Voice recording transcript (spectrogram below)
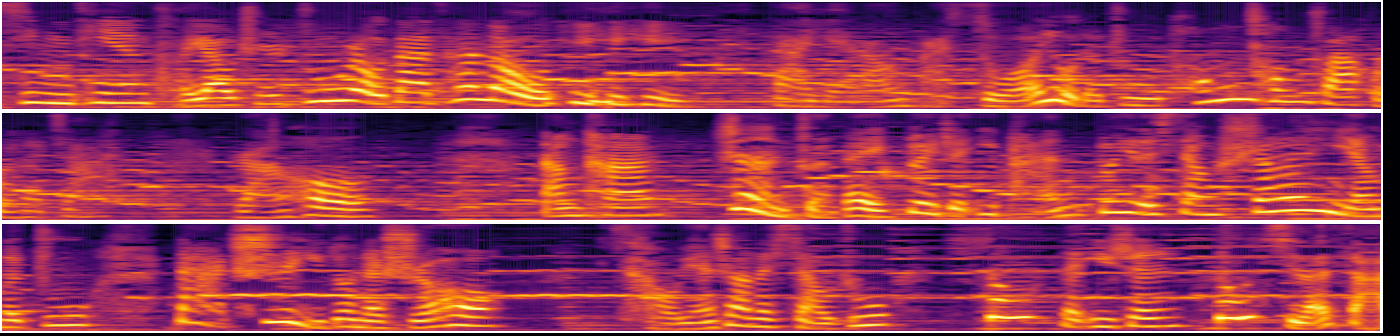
今天可要吃猪肉大餐喽！嘿嘿嘿，大野狼把所有的猪通通抓回了家，然后，当他正准备对着一盘堆得像山一样的猪大吃一顿的时候，草原上的小猪嗖的一声收起了伞。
